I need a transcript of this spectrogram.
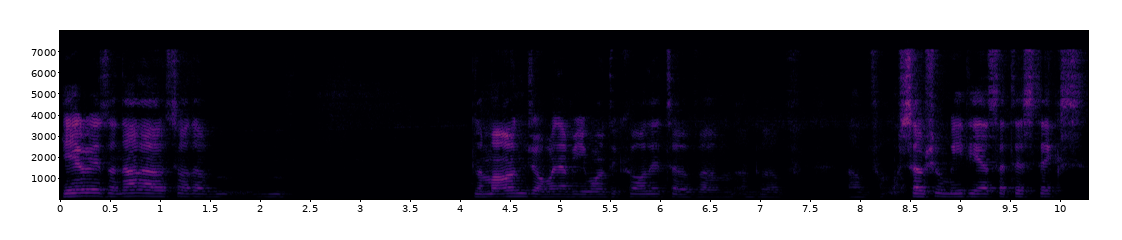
Here is another sort of blancmange or whatever you want to call it of, um, of of social media statistics.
